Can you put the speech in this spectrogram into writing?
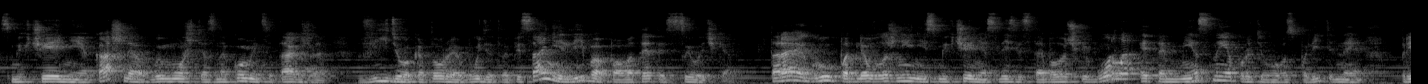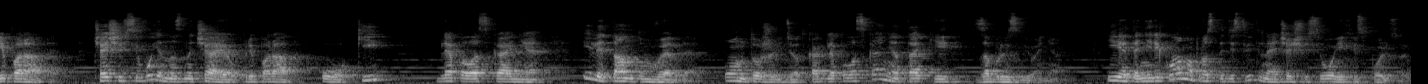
смягчение кашля, вы можете ознакомиться также в видео, которое будет в описании, либо по вот этой ссылочке. Вторая группа для увлажнения и смягчения слизистой оболочки горла – это местные противовоспалительные препараты. Чаще всего я назначаю препарат ОКИ, для полоскания или Tantum Verde. Он тоже идет как для полоскания, так и забрызгивания. И это не реклама, просто действительно я чаще всего их использую.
